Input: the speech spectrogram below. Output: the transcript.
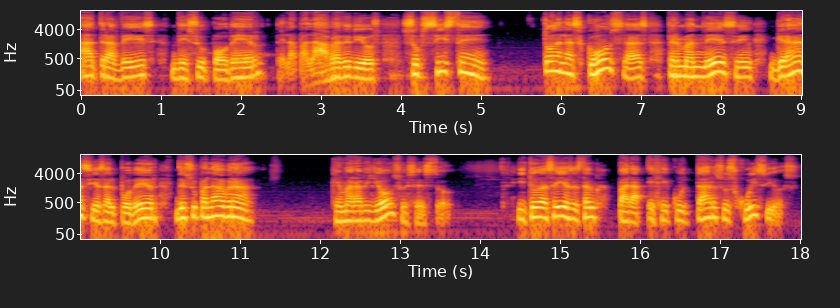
A través de su poder, de la palabra de Dios, subsiste. Todas las cosas permanecen gracias al poder de su palabra. Qué maravilloso es esto. Y todas ellas están para ejecutar sus juicios.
